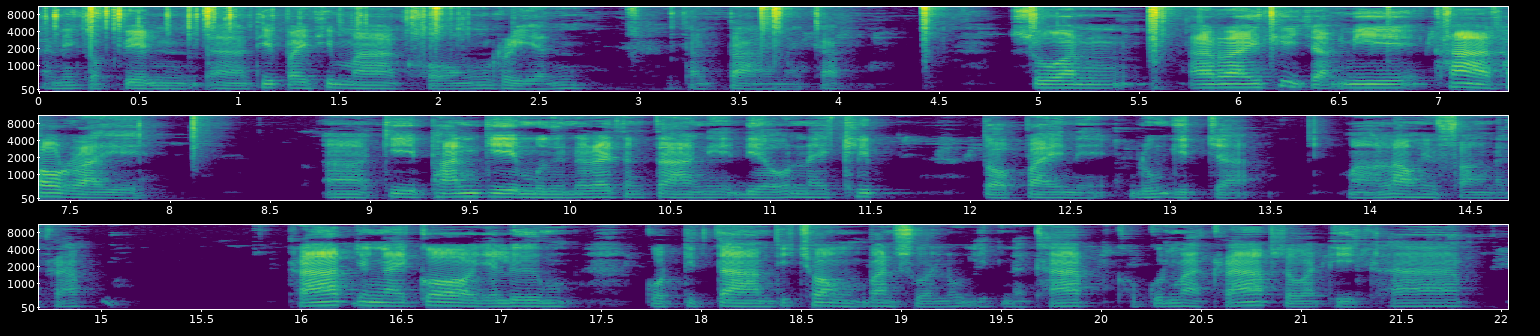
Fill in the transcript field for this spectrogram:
อันนี้ก็เป็นที่ไปที่มาของเหรียญ ต่างๆนะครับ ส่วนอะไรที่จะมีค่าเท่าไหร่อ่ากี่พันกี่หมื่นอะไรต่างๆนี่เดี๋ยวในคลิปต่อไปเนี่ยลุงอิดจะมาเล่าให้ฟังนะครับ ครับยังไงก็อย่าลืมกดติดตามที่ช่องบ้านสวนลุงอิดนะครับ ขอบคุณมากครับ สวัสดีครับ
